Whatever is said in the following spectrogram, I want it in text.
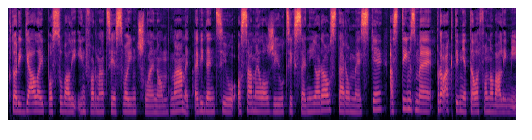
ktorí ďalej posúvali informácie svojim členom. Máme evidenciu osamelo žijúcich seniorov v starom meste a s tým sme proaktívne telefonovali my.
